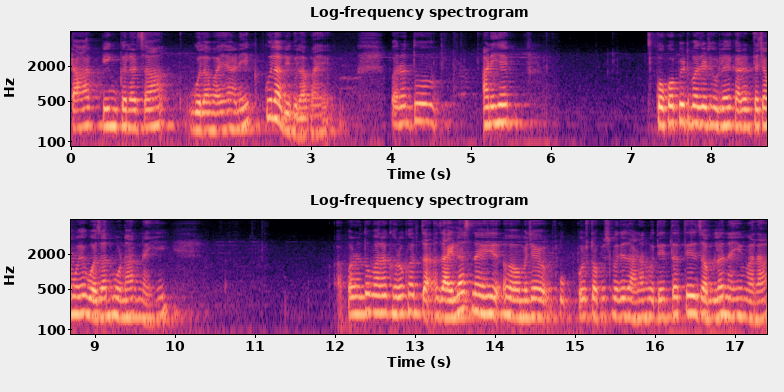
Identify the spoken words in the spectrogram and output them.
डार्क पिंक कलरचा गुलाब आहे आणि एक गुलाबी गुलाब आहे परंतु आणि हे कोकोपीटमध्ये ठेवलं आहे कारण त्याच्यामुळे वजन होणार नाही. परंतु मला खरोखर जा जायलाच नाही म्हणजे पोस्ट ऑफिसमध्ये जाणार होते तर ते जमलं नाही मला.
